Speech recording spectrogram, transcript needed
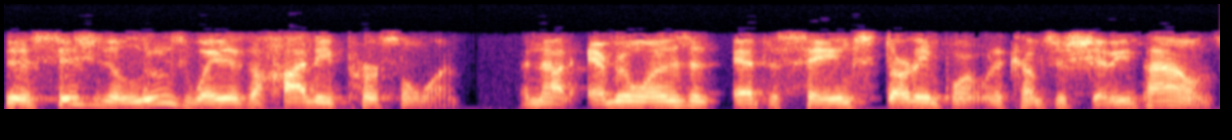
The decision to lose weight is a highly personal one, and not everyone is at the same starting point when it comes to shedding pounds.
